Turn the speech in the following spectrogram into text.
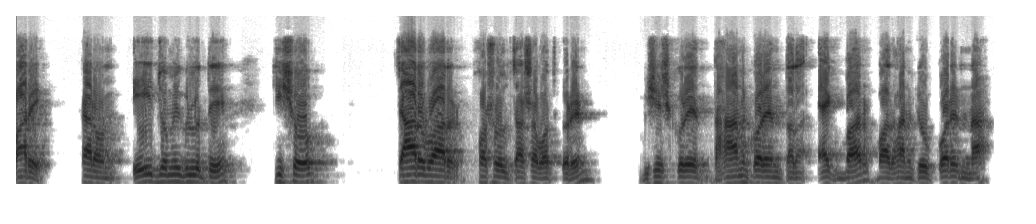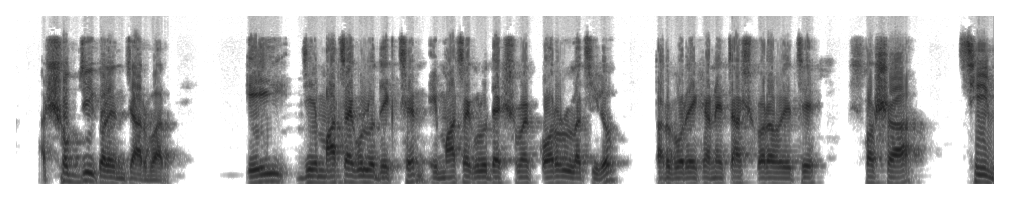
পারে। কারণ এই জমিগুলোতে কৃষক চারবার ফসল চাষাবাদ করেন। বিশেষ করে ধান করেন তারা একবার বা ধান কেউ করেন না, আর সবজি করেন চারবার। এই যে মাচাগুলো দেখছেন, এই মাচাগুলোতে একসময় করল্লা ছিল, তারপরে এখানে চাষ করা হয়েছে শশা সিম।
